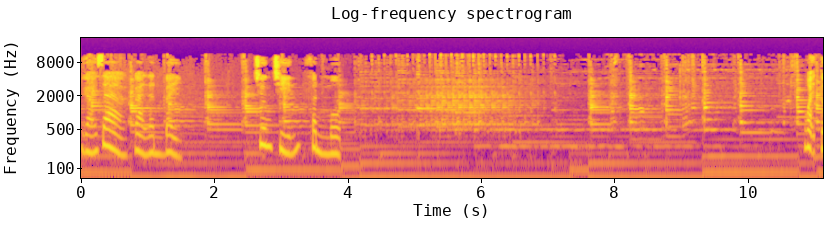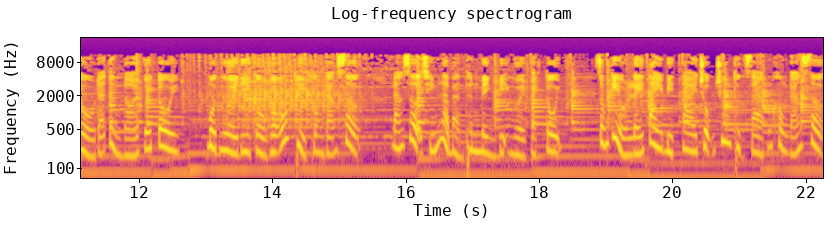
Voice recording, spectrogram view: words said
Gái già gả lần 7 Chương 9 phần 1 Ngoại tổ đã từng nói với tôi, Một người đi cầu gỗ thì không đáng sợ. Đáng sợ chính là bản thân mình bị người vạch tội. Giống kiểu lấy tay bịt tai trộm chuông thực ra cũng không đáng sợ.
